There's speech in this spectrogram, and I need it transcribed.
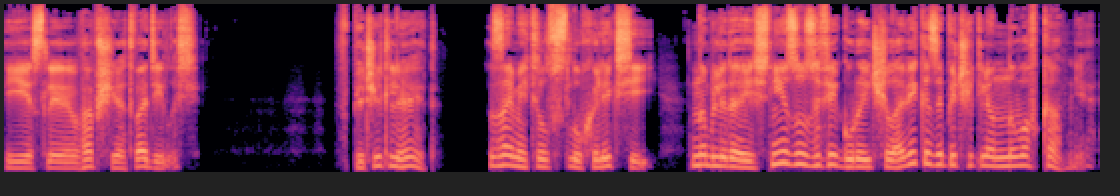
если вообще отводилось. «Впечатляет», — заметил вслух Алексей, наблюдая снизу за фигурой человека, запечатленного в камне.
